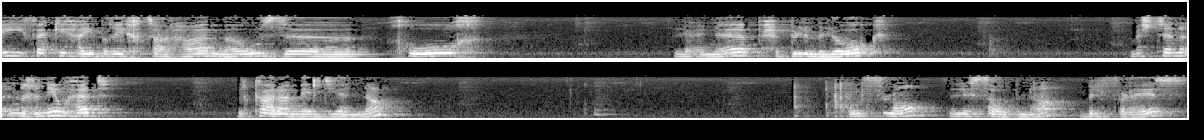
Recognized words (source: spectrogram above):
أي فاكهة يبغي يختارها؟ موز خوخ العنب حب الملوك. باش نغنيو هاد الكراميل ديالنا. والفلون اللي صوبنا بالفريز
